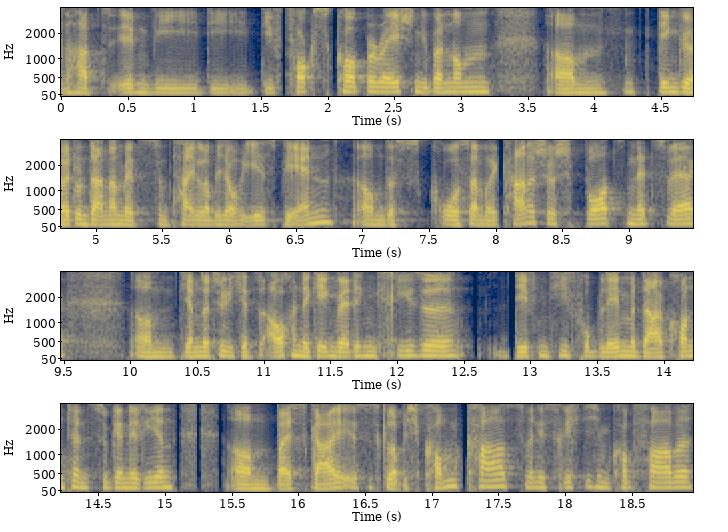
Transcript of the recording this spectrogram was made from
hat irgendwie die, die Fox Corporation übernommen. Ähm, den gehört unter anderem jetzt zum Teil, glaube ich, auch ESPN, ähm, das große amerikanische Sportnetzwerk. Ähm, die haben natürlich jetzt auch in der gegenwärtigen Krise definitiv Probleme, da Content zu generieren. Ähm, bei Sky ist es, glaube ich, Comcast, wenn ich es richtig im Kopf habe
